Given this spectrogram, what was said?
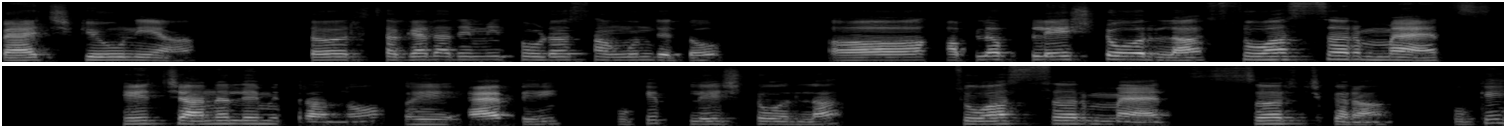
बॅच घेऊन या. तर सगळ्यात आधी मी थोडं सांगून देतो. आपलं प्ले स्टोअरला सुहास सर मॅथ्स हे चॅनल आहे मित्रांनो. हे ॲप आहे. ओके प्ले स्टोअरला सुहास सर मॅथ्स सर्च करा. Okay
